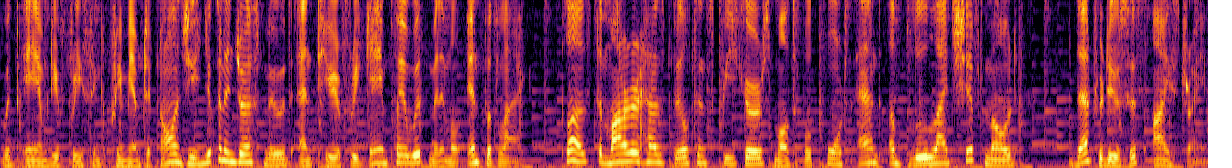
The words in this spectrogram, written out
With AMD FreeSync Premium technology, you can enjoy smooth and tear-free gameplay with minimal input lag. Plus, the monitor has built-in speakers, multiple ports, and a blue light shift mode that reduces eye strain.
